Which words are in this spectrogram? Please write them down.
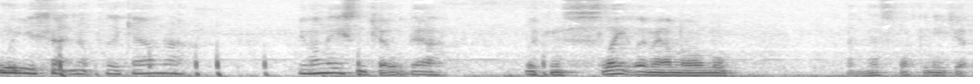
Were you sitting up for the camera? You were nice and chilled there, looking slightly more normal than this fucking idiot.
